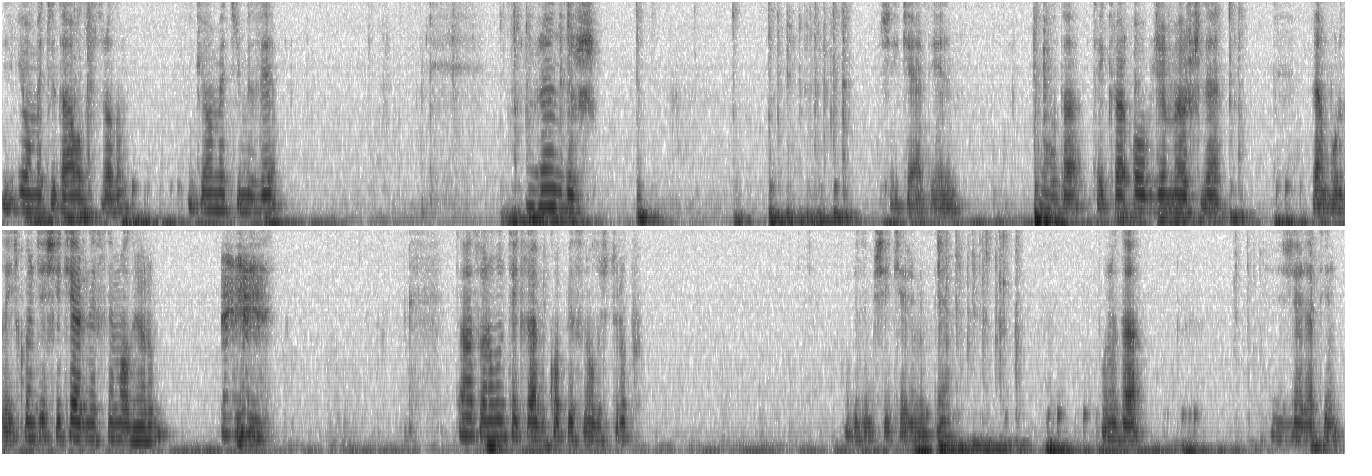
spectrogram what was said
bir geometri daha oluşturalım. Geometrimizi render şeker diyelim. Bunu da tekrar obje merge ile ben burada ilk önce şeker nesnemi alıyorum. Daha sonra bunu tekrar bir kopyasını oluşturup bizim şekerimizdi. Bunu da jelatin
